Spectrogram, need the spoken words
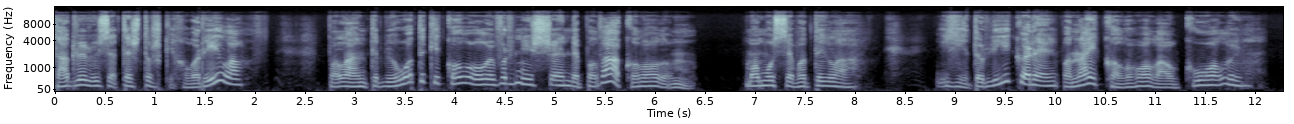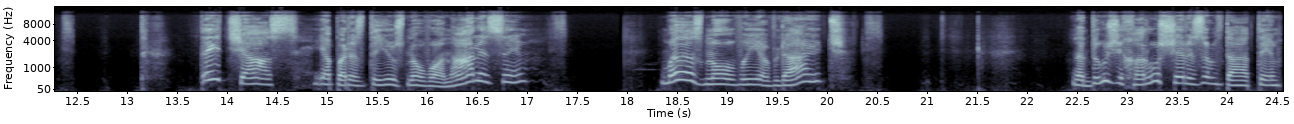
Та Люся теж трошки хворіла, пила антибіотики кололи, верніше, не пила, колола. Мамуся водила її до лікаря, вона й колола уколи. Той час я перездаю знову аналізи. Мене знову виявляють на дуже хороші результати.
